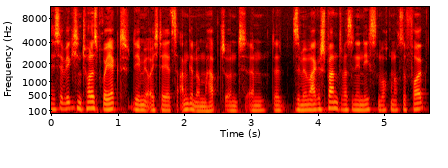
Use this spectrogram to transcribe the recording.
das ist ja wirklich ein tolles Projekt, dem ihr euch da jetzt angenommen habt. Und ähm, da sind wir mal gespannt, was in den nächsten Wochen noch so folgt.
